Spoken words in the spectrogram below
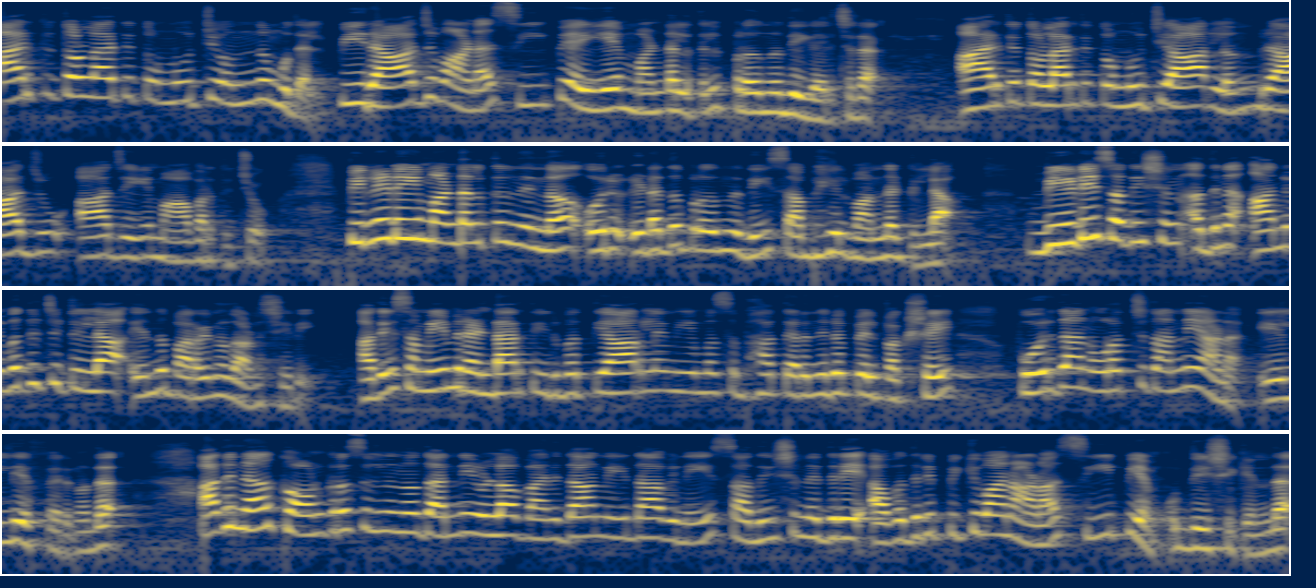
ആയിരത്തി തൊള്ളായിരത്തി തൊണ്ണൂറ്റി ഒന്ന് മുതൽ പി രാജുവാണ് സി പി ഐയെ മണ്ഡലത്തിൽ പ്രതിനിധീകരിച്ചത്. ആയിരത്തി തൊള്ളായിരത്തി തൊണ്ണൂറ്റി ആറിലും രാജു ആ ജയം ആവർത്തിച്ചു. പിന്നീട് ഈ മണ്ഡലത്തിൽ നിന്ന് ഒരു ഇടത് പ്രതിനിധി സഭയിൽ വന്നിട്ടില്ല. വി ഡി സതീശൻ അതിന് അനുവദിച്ചിട്ടില്ല എന്ന് പറയുന്നതാണ് ശരി. അതേസമയം രണ്ടായിരത്തി ഇരുപത്തിയാറിലെ നിയമസഭാ തെരഞ്ഞെടുപ്പിൽ പക്ഷേ പൊരുതാൻ ഉറച്ചു തന്നെയാണ് എൽ ഡി എഫ് വരുന്നത്. അതിന് കോൺഗ്രസിൽ നിന്ന് തന്നെയുള്ള വനിതാ നേതാവിനെ സതീശനെതിരെ അവതരിപ്പിക്കുവാനാണ് സി പി എം ഉദ്ദേശിക്കുന്നത്.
